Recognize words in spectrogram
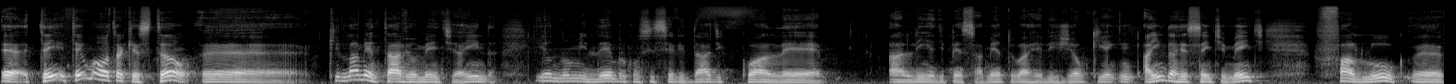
É, tem, tem uma outra questão é, que, lamentavelmente ainda, eu não me lembro com sinceridade qual é a linha de pensamento, a religião, que ainda recentemente falou é,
